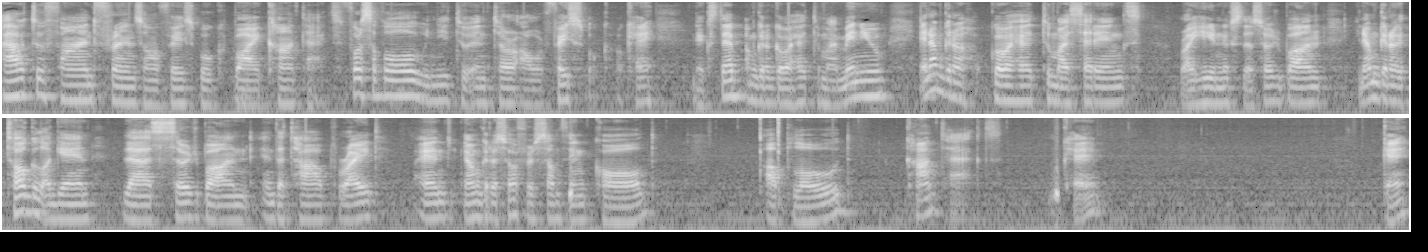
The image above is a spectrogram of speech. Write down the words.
How to find friends on Facebook by contacts. First of all, we need to enter our Facebook, okay? Next step, I'm gonna go ahead to my menu and I'm gonna go ahead to my settings right here next to the search button and I'm gonna toggle again the search button in the top right and I'm gonna search for something called upload contacts okay okay?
